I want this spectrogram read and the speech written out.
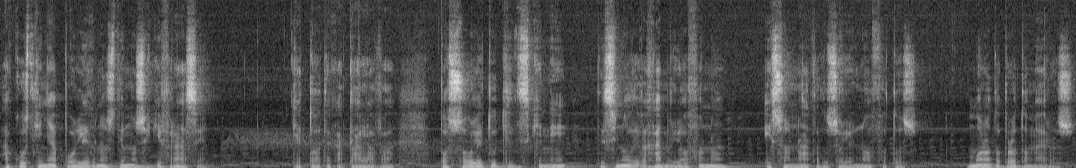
ακούστηκε μια πολύ γνωστή μουσική φράση. Και τότε κατάλαβα πως όλη τούτη τη σκηνή τη συνόδευε χαμηλόφωνα η σονάτα του Σολυνόφωτο, μόνο το πρώτο μέρος.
